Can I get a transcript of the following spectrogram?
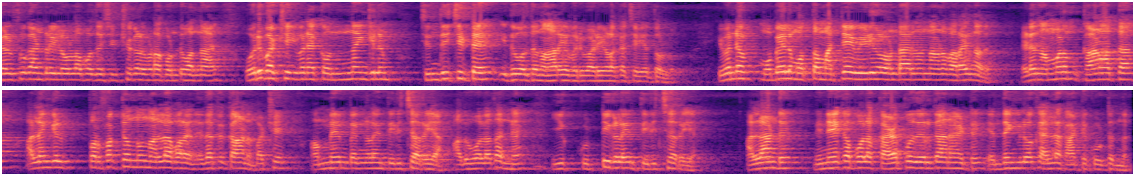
ഗൾഫ് കൺട്രിയിലുള്ള പോലത്തെ ശിക്ഷകൾ ഇവിടെ കൊണ്ടുവന്നാൽ ഒരുപക്ഷെ ഇവനൊക്കെ ഒന്നെങ്കിലും ചിന്തിച്ചിട്ട് ഇതുപോലത്തെ നാറിയ പരിപാടികളൊക്കെ ചെയ്യത്തുള്ളൂ. ഇവന്റെ മൊബൈൽ മൊത്തം മറ്റേ വീഡിയോകൾ ഉണ്ടായിരുന്നെന്നാണ് പറയുന്നത്. എടേ നമ്മളും കാണാത്ത അല്ലെങ്കിൽ പെർഫെക്റ്റ് ഒന്നും അല്ല പറയുന്നത്. ഇതൊക്കെ കാണും. പക്ഷേ അമ്മയും പെങ്ങളെയും തിരിച്ചറിയാം. അതുപോലെ തന്നെ ഈ കുട്ടികളെയും തിരിച്ചറിയാം. അല്ലാണ്ട് നിന്നെയൊക്കെ പോലെ കഴപ്പ് തീർക്കാനായിട്ട് എന്തെങ്കിലുമൊക്കെ അല്ല കാട്ടിക്കൂട്ടുന്നത്.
